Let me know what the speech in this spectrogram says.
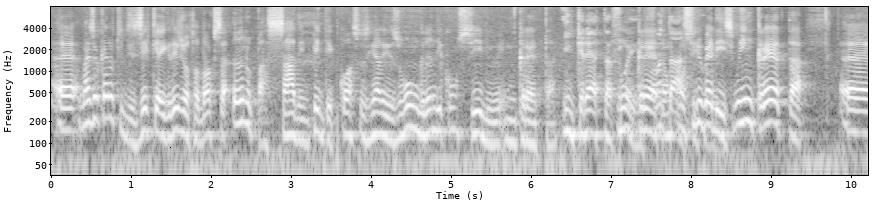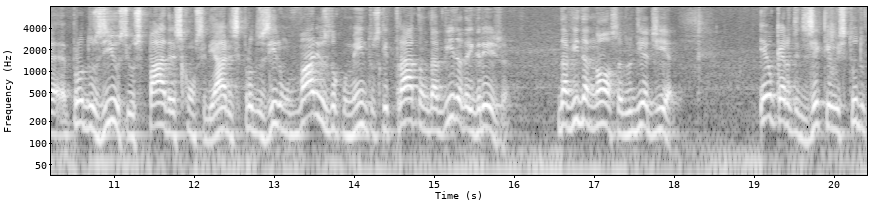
Eh, mas eu quero te dizer que a Igreja Ortodoxa, ano passado, em Pentecostes, realizou um grande concílio em Creta. Em Creta foi. Em Creta, um fantástico. concílio belíssimo. Em Creta, eh, produziu-se, os padres conciliares produziram vários documentos que tratam da vida da igreja, da vida nossa, do dia a dia. Eu quero te dizer que eu estudo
